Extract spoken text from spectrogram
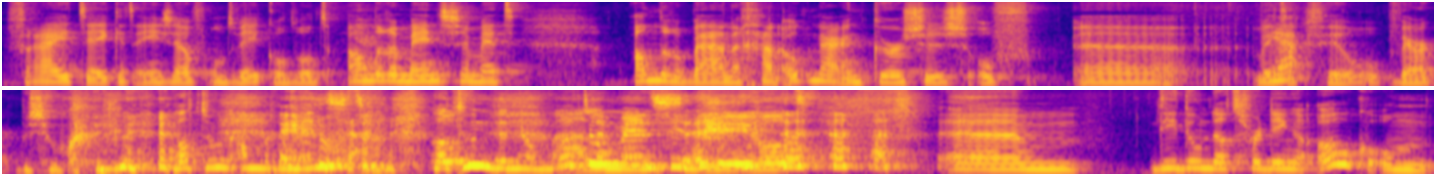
vrij tekent en jezelf ontwikkelt. Want andere mensen met andere banen gaan ook naar een cursus... of eh, weet Ja. ik veel, op werkbezoek. Wat doen andere mensen? aan? Wat doen de normale doen mensen? in de wereld? Ehm, die doen dat soort dingen ook om,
